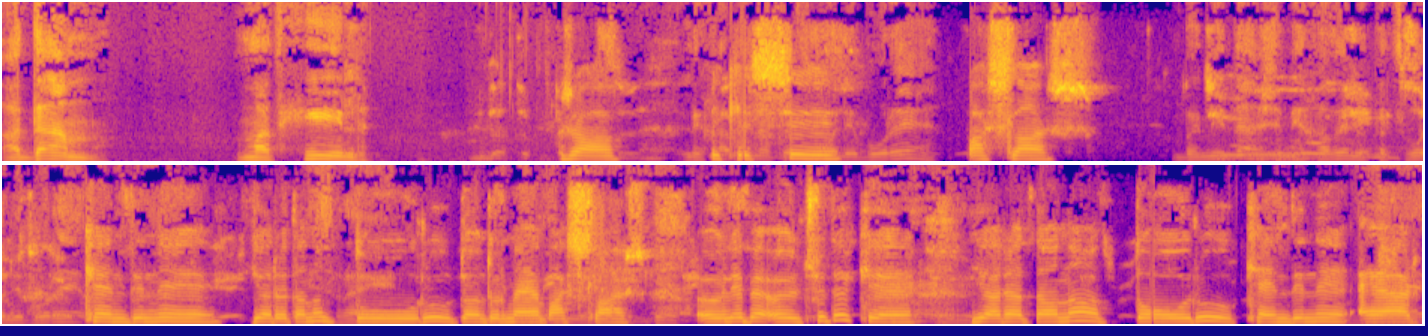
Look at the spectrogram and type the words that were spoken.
Adam matkil, Rav, ikisi başlar kendini Yaradan'a doğru döndürmeye başlar. Öyle bir ölçüde ki Yaradan'a doğru kendini eğer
